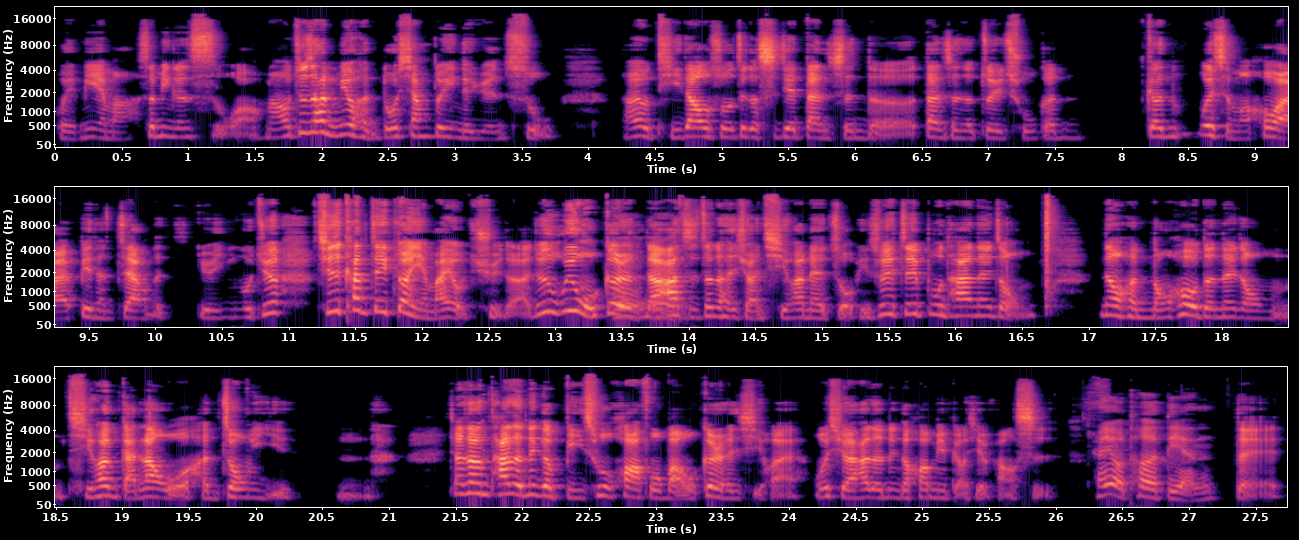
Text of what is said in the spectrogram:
毁灭嘛，生命跟死亡。然后就是它里面有很多相对应的元素，然后有提到说这个世界诞生的诞生的最初跟。跟为什么后来变成这样的原因，我觉得其实看这一段也蛮有趣的啦。就是因为我个人的阿紫真的很喜欢奇幻类的作品，所以这一部他那种那种很浓厚的那种奇幻感让我很中意。嗯，加上他的那个笔触画风吧，我个人很喜欢。我喜欢他的那个画面表现方式，很有特点。对，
